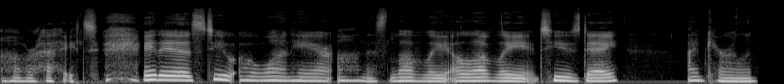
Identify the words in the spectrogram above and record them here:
All right. It is 201 here on this lovely, lovely Tuesday. I'm Carolyn,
